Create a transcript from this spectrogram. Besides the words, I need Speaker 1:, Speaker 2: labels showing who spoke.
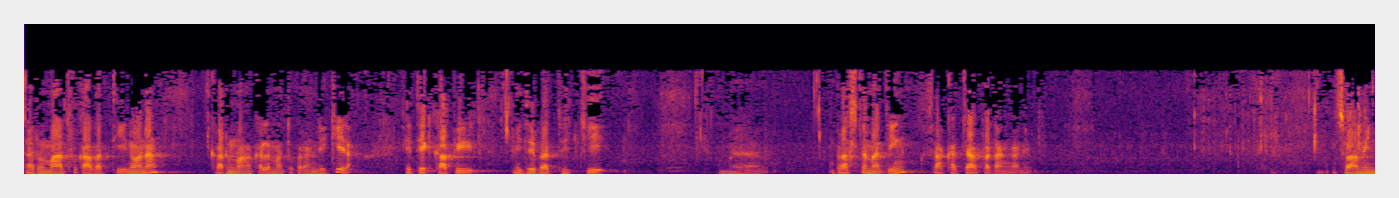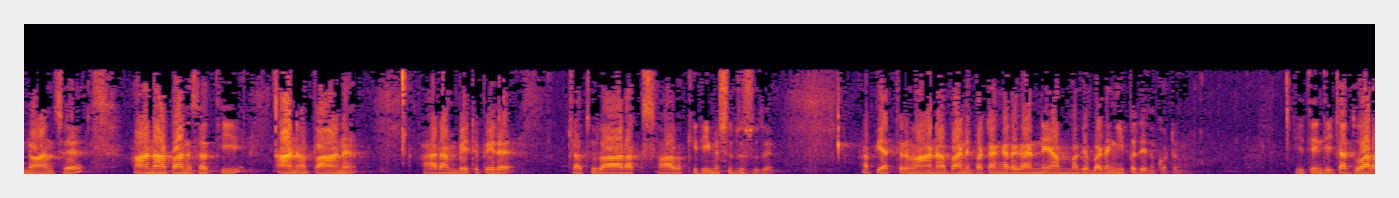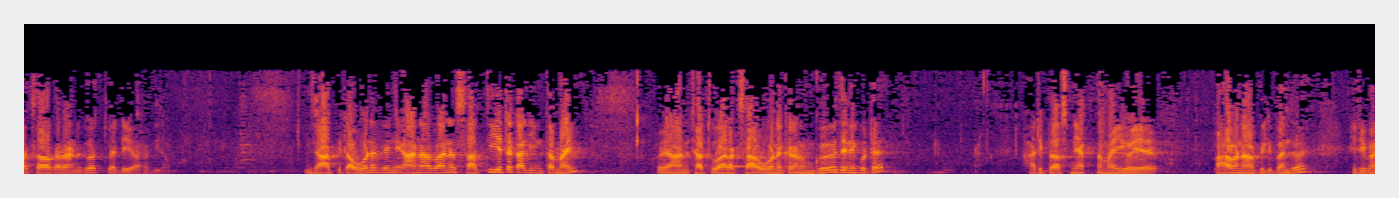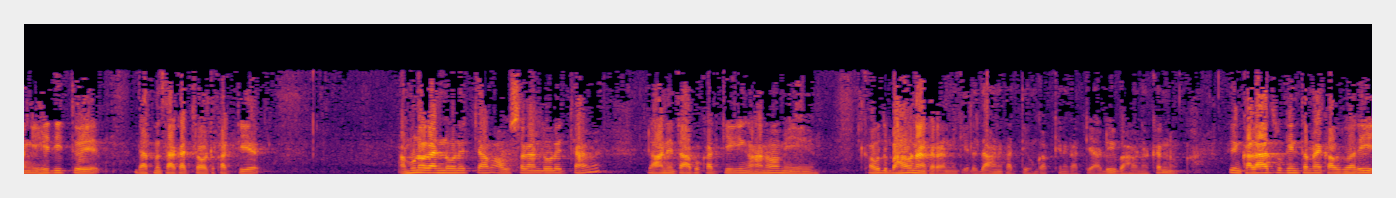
Speaker 1: ධර්ම මාතෘකාවක් තියෙනවා නම් කරුණාකර මතු කරන්නයි කියලා. එතෙක් අපි ඉදිරිපත් වෙච්ච ප්‍රශ්න මතින් සාකච්ඡා පටන් ගනිමු. ස්වාමීන් වහන්සේ ආනාපාන සති ආනාපාන ආරම්භයට පෙර චතුර ආරක්ෂාව කිරීම සුදුසුද? අපි ඇත්තටම ආනාපානේ පටන් අරගන්නේ අම්මගේ බඩෙන් ඉපදෙනකොටම. ඉතින්දි චතු ආරක්ෂාව කරන්න ගියොත් වැඩේ වරදිනවා. ඉතින් අපිට ඕන වෙන්නේ ආනාපාන සතියට කලින් තමයි ඔය ආන චතු ආරක්ෂාව ඕන කරන හුඟ දෙනෙකුට හරි ප්‍රශ්නයක් තමයි ඔය භාවනාව පිළිබඳව. ඉතින් මම එහෙදිත් ඔය ධර්ම සාකච්ඡාවට කට්ටිය අමුණ ගන්න ඕනෙච්චාම අවශ්‍ය ගන්න ඕනෙච්චාම දානෙට ආපු කට්ටියකින් අහනවා මේ කවුද භාවනා කරන්න කියලා. දාන කට්ටිය හුඟක් වෙන කට්ටිය අඩුයි භාවනා කරනවා. ඉතින් කලාතුරකින් තමයි කවුරු හරි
